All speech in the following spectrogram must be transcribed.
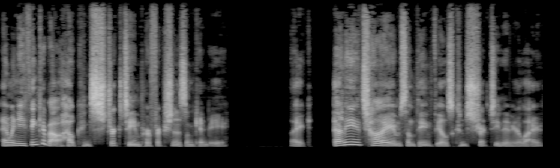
And when you think about how constricting perfectionism can be, like anytime something feels constricting in your life,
